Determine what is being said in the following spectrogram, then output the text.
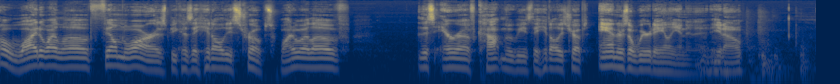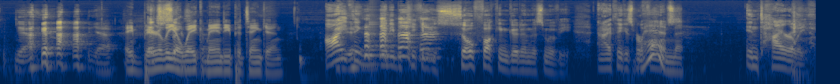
oh, why do I love film noirs? Because they hit all these tropes. Why do I love this era of cop movies? They hit all these tropes, and there's a weird alien in it. You know. Yeah, yeah. A barely so- awake Mandy Patinkin. I think Mandy Patinkin is so fucking good in this movie, and I think his performance When? entirely.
